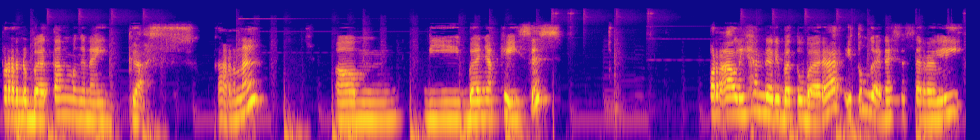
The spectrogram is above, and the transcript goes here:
perdebatan mengenai gas karena um, di banyak cases peralihan dari batu bara itu nggak necessarily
